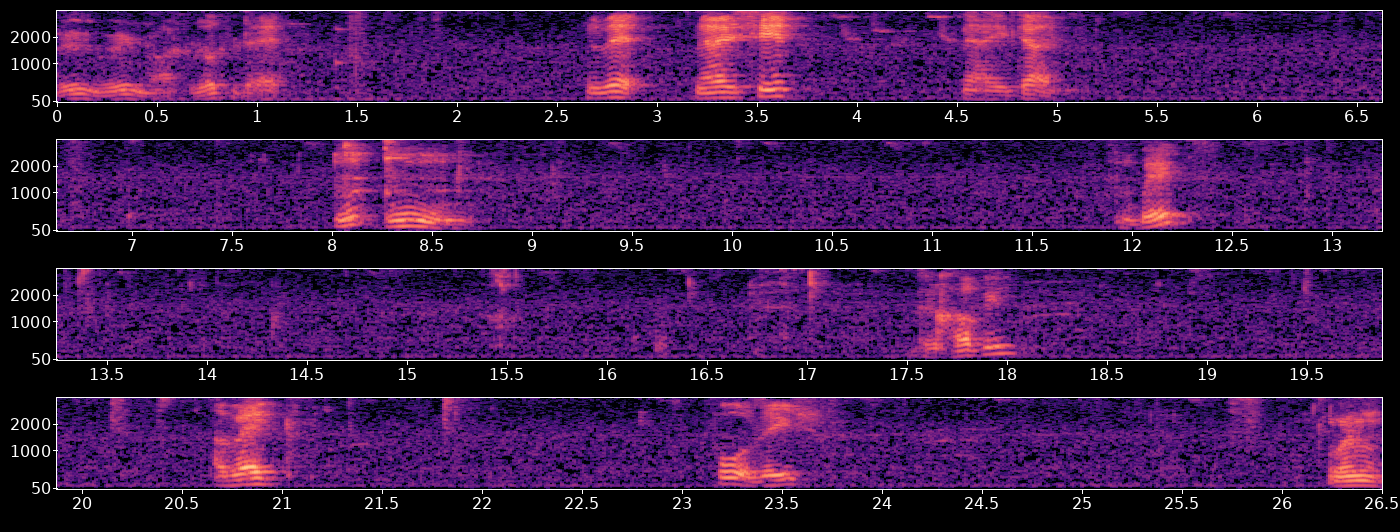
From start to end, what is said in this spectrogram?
Really, really nice. Look at that. Look at. Now you see it? Now you don't. Mm-mm. Bread. Good coffee. I make four of these. When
